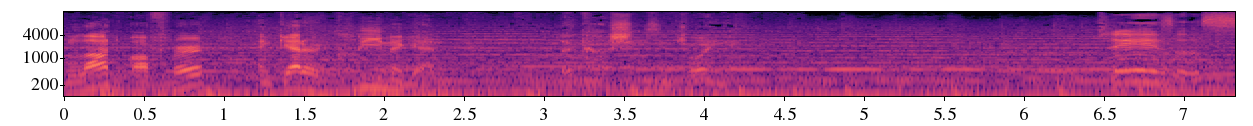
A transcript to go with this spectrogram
blood off her and get her clean again. Look how she's enjoying it. Jesus.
